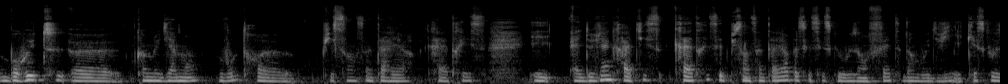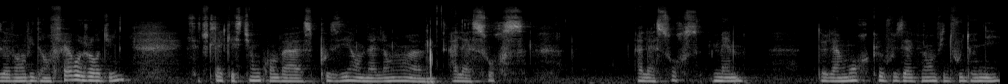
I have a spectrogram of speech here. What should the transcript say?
brute euh, comme le diamant, votre euh, puissance intérieure créatrice. Et elle devient créatrice, créatrice, cette puissance intérieure, parce que c'est ce que vous en faites dans votre vie. Et qu'est-ce que vous avez envie d'en faire aujourd'hui? C'est toute la question qu'on va se poser en allant à la source, à la source même de l'amour que vous avez envie de vous donner,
